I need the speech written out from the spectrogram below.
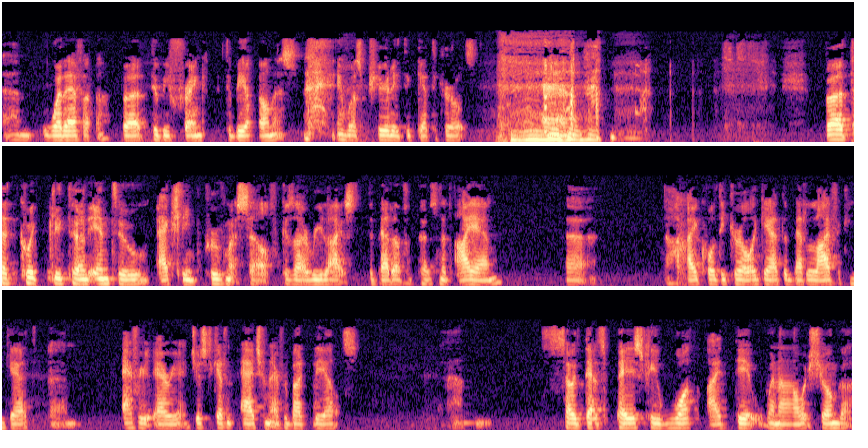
um, whatever. But to be frank, to be honest, it was purely to get the girls. but that quickly turned into actually improve myself because I realized the better of a person that I am, uh, the high quality girl I get, the better life I can get. Um, every area just to get an edge on everybody else. Um, so that's basically what I did when I was younger.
